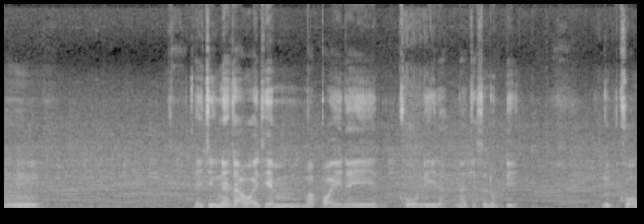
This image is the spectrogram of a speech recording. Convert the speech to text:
อืมแต่จริงๆน่าจะเอาไอเทมมาปล่อยในโค้งนี้นะ น่าจะสนุกดี หลุดโค้ง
